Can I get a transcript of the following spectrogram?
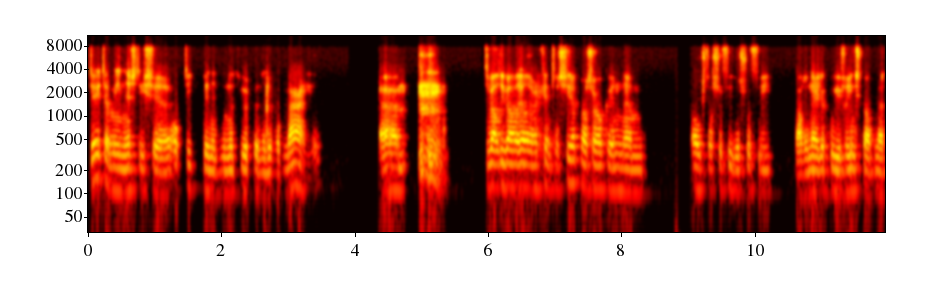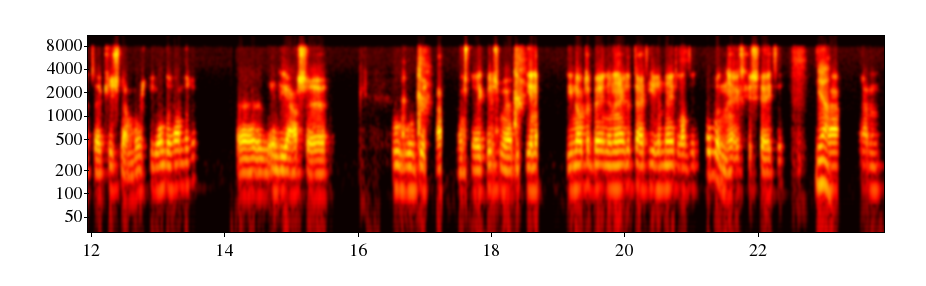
deterministische optiek binnen de natuurkunde erop nahield. Um, terwijl hij wel heel erg geïnteresseerd was ook in um, Oosterse filosofie. Hij had een hele goede vriendschap met uh, Krishnamurti onder andere. Uh, Indiaanse uh, maar die, die, die notabene een hele tijd hier in Nederland in Ommen heeft gezeten. Ja. Um,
